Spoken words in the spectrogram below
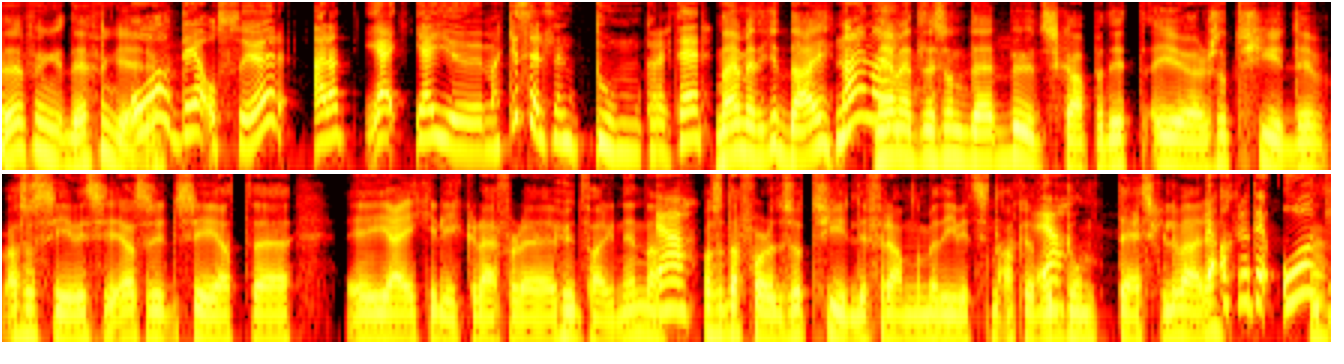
det, funger, det fungerer. Og det jeg også gjør, er at jeg, jeg gjør meg ikke selv til en dum karakter. Nei, jeg mente ikke deg. Nei, Men jeg mente liksom det budskapet ditt gjør det så tydelig Altså si, si, altså, si at eh, jeg ikke liker deg for det, hudfargen din, da. Ja. Og så da får du det så tydelig fram med de vitsene, akkurat Ja. hvor dumt det skulle være. Det er akkurat det. Og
